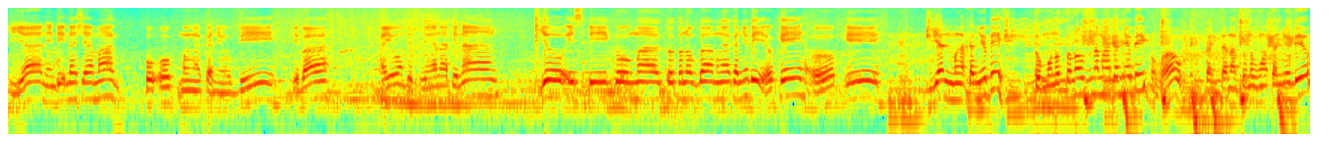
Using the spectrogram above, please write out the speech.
Yan, hindi na siya mag-puop mga kanyubi. Diba? Ngayon, titingnan natin ang USB kung magtutunog ba mga kanyubi. Okay? Okay. Yan mga kanyubi. Tumunog-tunog na mga kanyubi. Wow, ganda ng tunog mga kanyubi. Oh.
